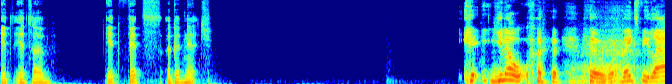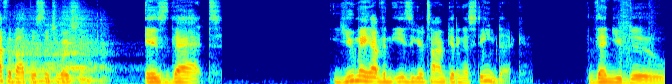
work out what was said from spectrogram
it's it's a it fits a good niche. you know what makes me laugh about this situation is that you may have an easier time getting a steam deck than you do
